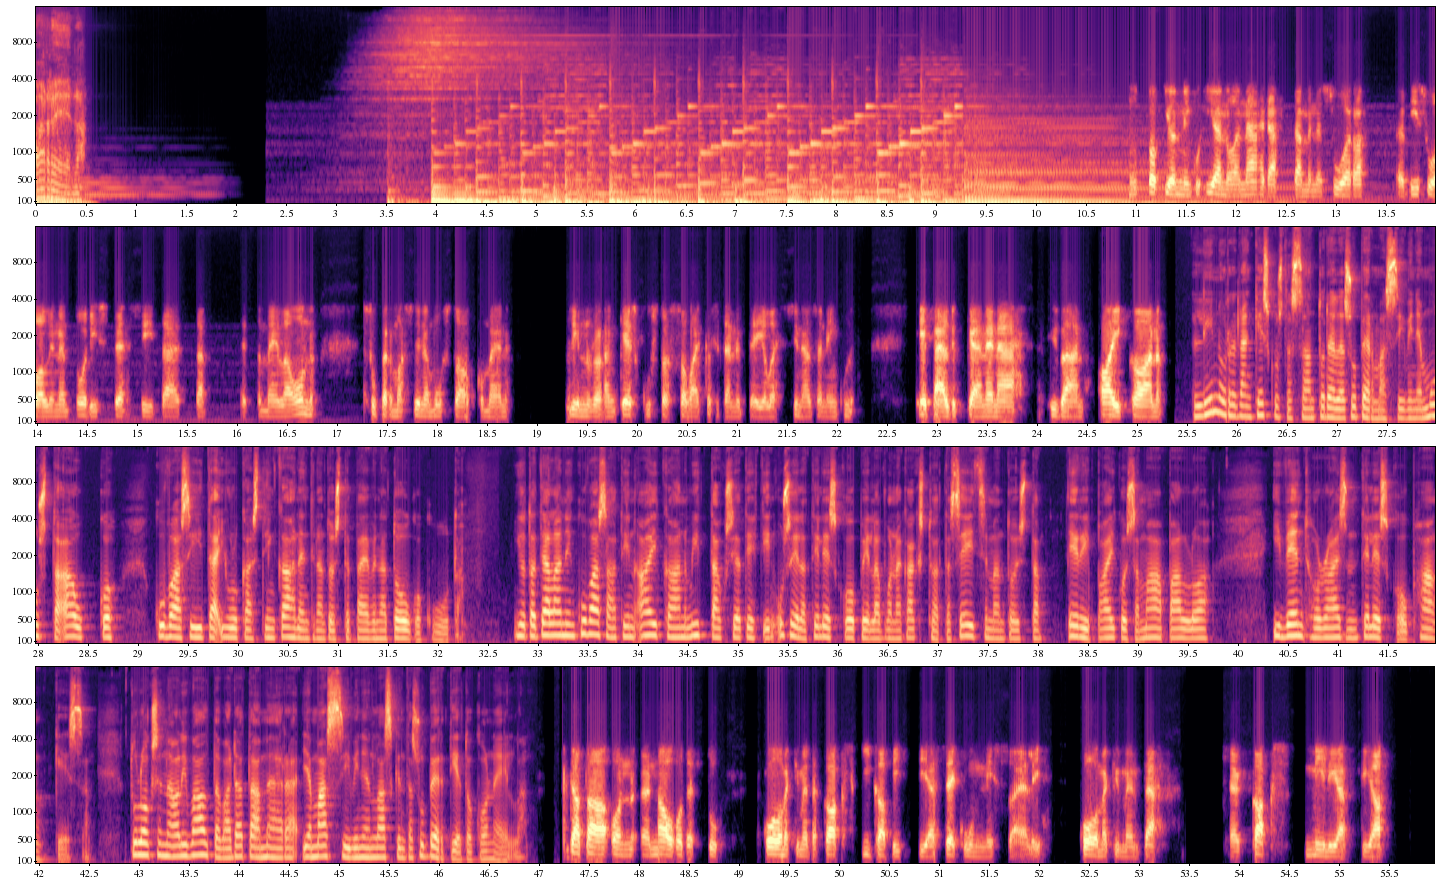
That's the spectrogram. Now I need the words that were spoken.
Areena. Toki on niin kuin hienoa nähdä tämmöinen suora visuaalinen todiste siitä, että, että meillä on supermassiivinen musta aukko meidän linnunradan keskustassa, vaikka sitä nyt ei ole sinänsä niin kuin epäiltykään enää hyvään aikaan. Linnunradan keskustassa on todella supermassiivinen musta aukko. Kuva siitä julkaistiin 12. päivänä toukokuuta. Jotta tällainen kuva saatiin aikaan, mittauksia tehtiin useilla teleskoopeilla vuonna 2017 eri paikoissa maapalloa Event Horizon Telescope-hankkeessa. Tuloksena oli valtava datamäärä ja massiivinen laskenta supertietokoneilla. Data on nauhoitettu 32 gigabittiä sekunnissa, eli 32 miljardia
